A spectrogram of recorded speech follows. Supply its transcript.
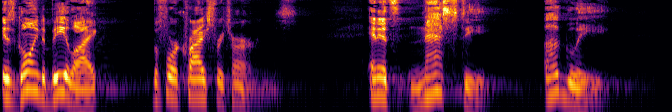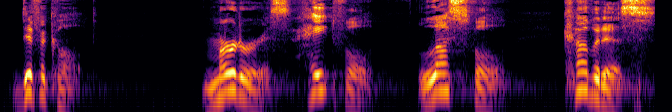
is going to be like before Christ returns. And it's nasty, ugly, difficult, murderous, hateful, lustful, covetous,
